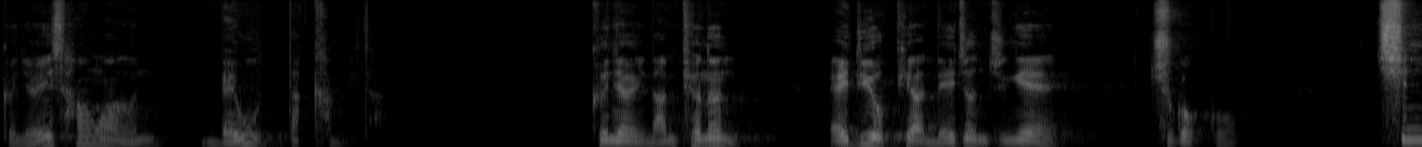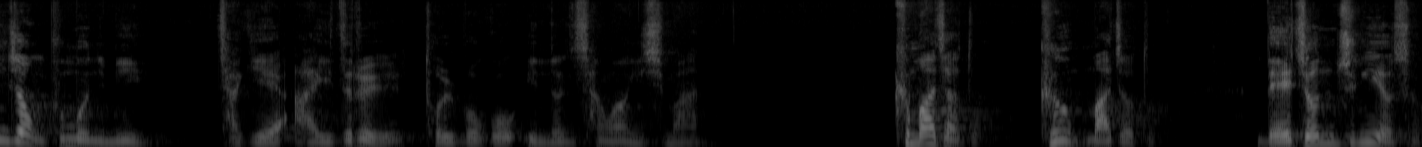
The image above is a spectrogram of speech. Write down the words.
그녀의 상황은 매우 딱합니다. 그녀의 남편은 에디오피아 내전 중에 죽었고 친정 부모님이 자기의 아이들을 돌보고 있는 상황이지만 그마저도 그마저도 내전 중이어서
